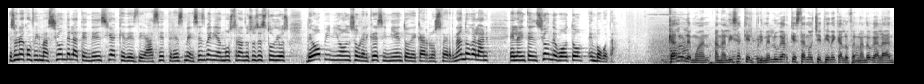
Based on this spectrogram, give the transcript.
es una confirmación de la tendencia que desde hace tres meses venían mostrando sus estudios de opinión sobre el crecimiento de Carlos Fernando Galán en la intención de voto en Bogotá. Carlos Lemoine analiza que el primer lugar que esta noche tiene Carlos Fernando Galán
